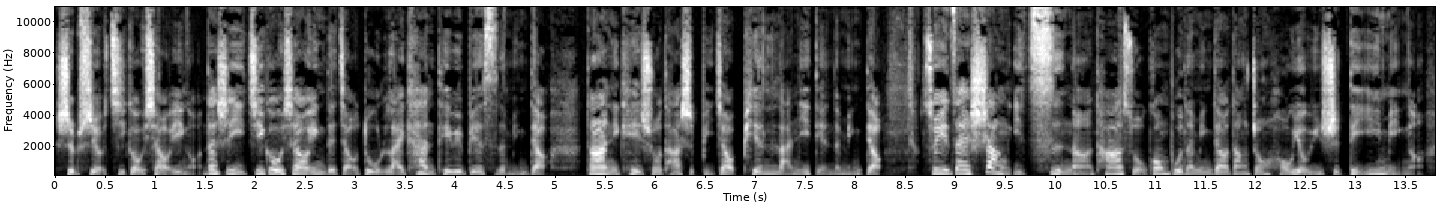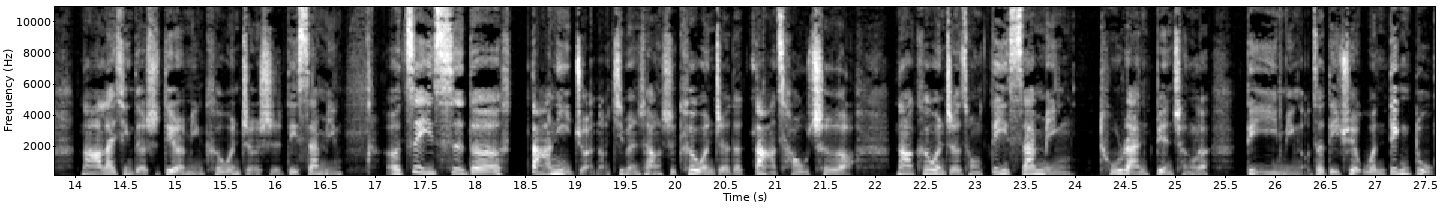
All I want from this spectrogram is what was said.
是不是有机构效应哦？但是以机构效应的角度来看，TVBS 的民调，当然你可以说它是比较偏蓝一点的民调。所以在上一次呢，他所公布的民调当中，侯友谊是第一名啊，那赖清德是第二名，柯文哲是第三名。而这一次的大逆转呢，基本上是柯文哲的大超车啊。那柯文哲从第三名突然变成了第一名哦，这的确稳定度。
